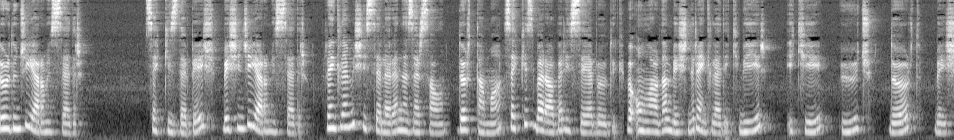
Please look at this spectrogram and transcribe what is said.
dördüncü yarım hissədir. 8də 5 beşinci yarım hissədir. Rənglənmiş hissələrə nəzər salın. 4 tamı 8 bərabər hissəyə böldük və onlardan 5-ini rənglədik. 1, 2, 3, 4, 5.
